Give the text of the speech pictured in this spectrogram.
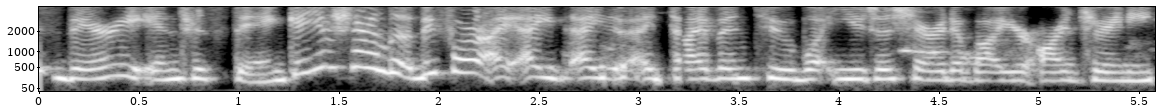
is very interesting. Can you share a little before I, I, I, I dive into what you just shared about your art journey?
